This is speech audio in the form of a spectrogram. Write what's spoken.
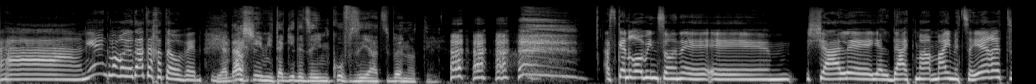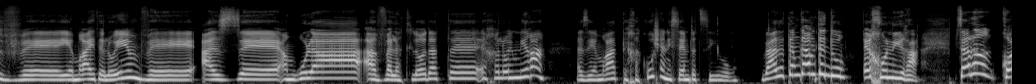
אה, אני כבר יודעת איך אתה עובד. היא ידעה שאם היא תגיד את זה עם קוף זה יעצבן אותי. אז כן, רובינסון אה, אה, שאל אה, ילדה את מה, מה היא מציירת, והיא אמרה את אלוהים, ואז אה, אמרו לה, אבל את לא יודעת אה, איך אלוהים נראה. אז היא אמרה, תחכו שאני אסיים את הציור, ואז אתם גם תדעו איך הוא נראה. בסדר? כל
